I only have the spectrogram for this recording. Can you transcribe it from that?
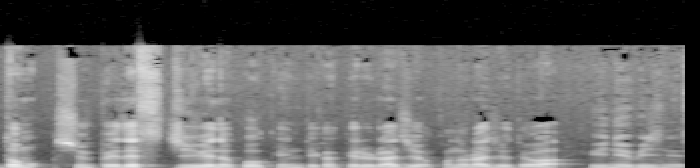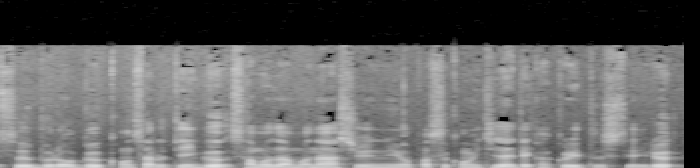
どうも、俊平です。自由への冒険に出かけるラジオ。このラジオでは、輸入ビジネス、ブログ、コンサルティング、様々な収入をパソコン1台で確立している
